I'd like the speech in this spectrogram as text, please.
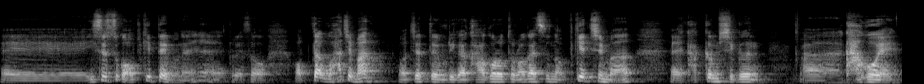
있을 수가 없기 때문에. 그래서 없다고 하지만 어쨌든 우리가 과거로 돌아갈 수는 없겠지만 가끔씩은 아, 과거에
